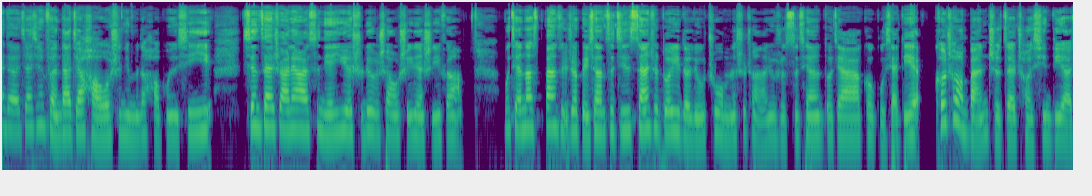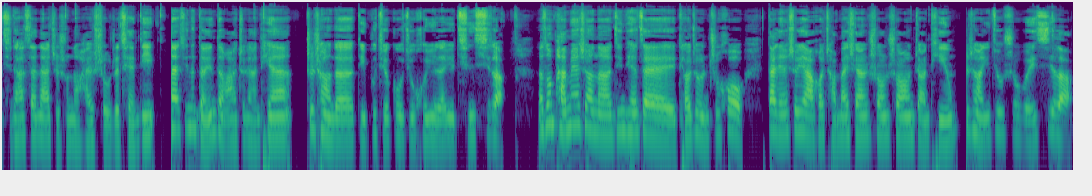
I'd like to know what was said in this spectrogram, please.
亲爱的嘉兴粉，大家好，我是你们的好朋友新一。现在是二零二四年一月十六日上午十一点十一分啊。目前呢，伴随着北向资金三十多亿的流出，我们的市场呢又是四千多家个股下跌，科创板指在创新低啊，其他三大指数呢还守着前低。耐心的等一等啊，这两天市场的底部结构就会越来越清晰了。那从盘面上呢，今天在调整之后，大连盛亚和长白山双双涨停，市场依旧是维系了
